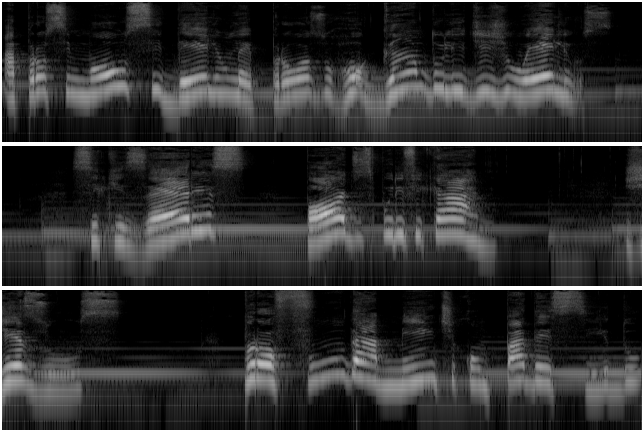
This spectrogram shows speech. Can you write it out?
Aproximou-se dele um leproso, rogando-lhe de joelhos: Se quiseres, podes purificar-me. Jesus, profundamente compadecido,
